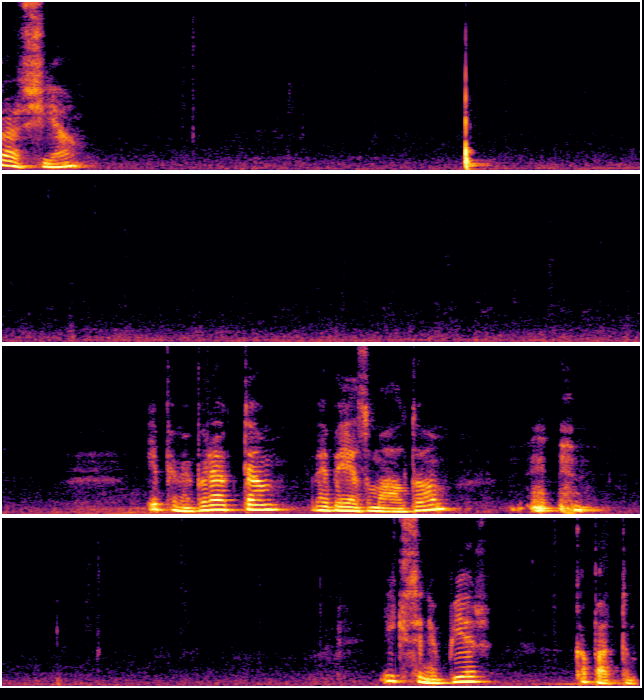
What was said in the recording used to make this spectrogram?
Karşıya ipimi bıraktım ve beyazımı aldım. İkisini bir kapattım.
